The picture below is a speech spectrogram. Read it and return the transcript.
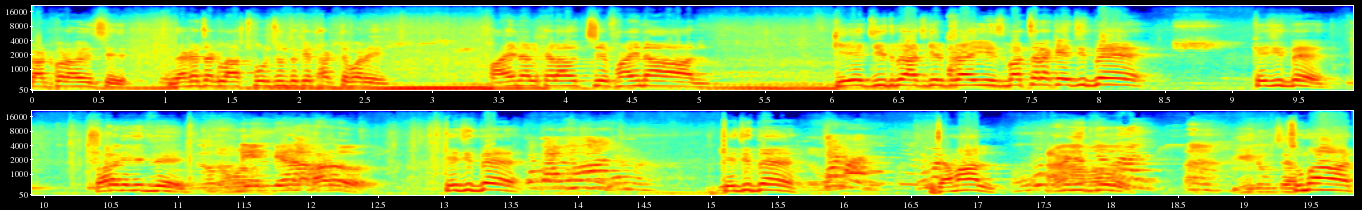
গার্ড করা হয়েছে। দেখা যাক লাস্ট পর্যন্ত কে থাকতে পারে। ফাইনাল খেলা হচ্ছে ফাইনাল কে জিতবে আজকের প্রাইজ বাচ্চারা কে জিতবে? কে জিতবে? বলো কে জিতবে? কে জিতবে? কে জিতবে? জামাল আমি জিতবো। সুমাত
